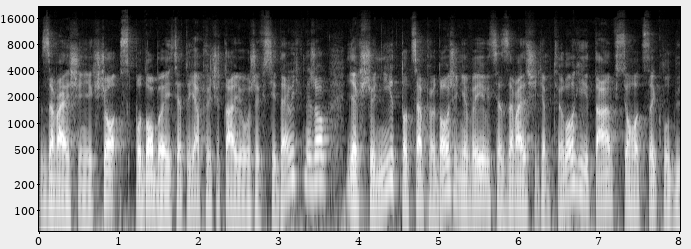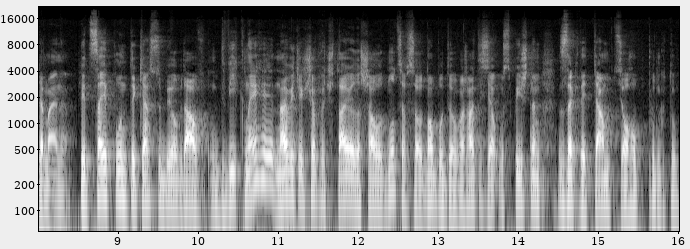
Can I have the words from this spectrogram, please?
завершення. Якщо сподобається, то я прочитаю вже всі 9 книжок. Якщо ні, то це продовження виявиться завершенням трилогії та всього циклу для мене. Під цей пунктик я собі обрав дві книги. Навіть якщо прочитаю лише одну, це все одно буде вважатися успішним закриттям цього пункту.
